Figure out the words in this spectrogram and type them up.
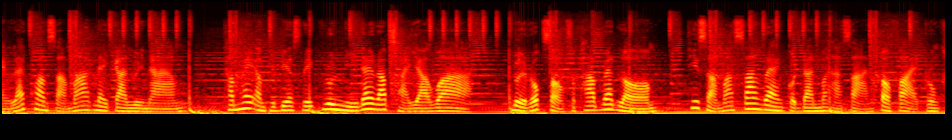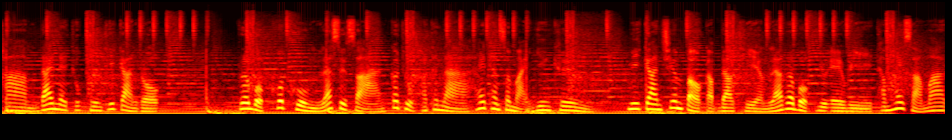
งและความสามารถในการลุยน้ำทำให้ Amphibious Rig รุ่นนี้ได้รับฉายาว่าหน่วยรบสองสภาพแวดล้อม ที่สามารถสร้างแรงกดดันมหาศาลต่อฝ่ายตรงข้ามได้ในทุกพื้นที่การรบ ระบบควบคุมและสื่อสารก็ถูกพัฒนาให้ทันสมัยยิ่งขึ้น มีการเชื่อมต่อกับดาวเทียมและระบบ UAV ทำให้สามารถ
